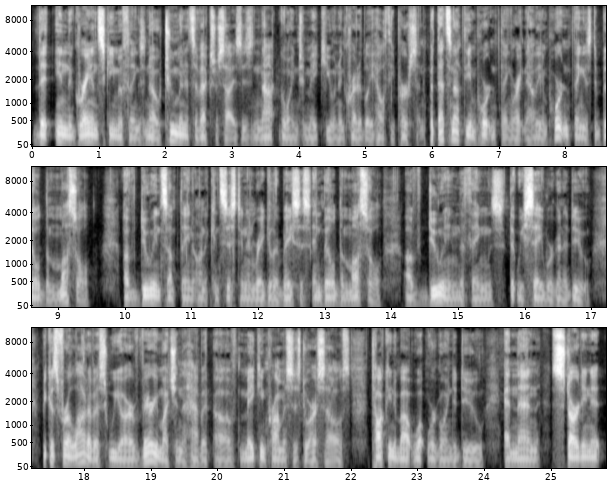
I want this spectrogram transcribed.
that in the grand scheme of things, no, two minutes of exercise is not going to make you an incredibly healthy person. But that's not the important thing right now. The important thing is to build the muscle of doing something on a consistent and regular basis and build the muscle of doing the things that we say we're going to do. Because for a lot of us, we are very much in the habit of making promises to ourselves, talking about what we're going to do, and then starting it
